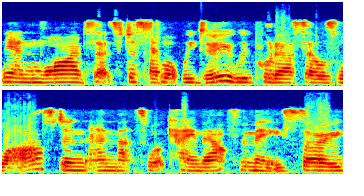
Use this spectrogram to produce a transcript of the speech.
and wives that's just what we do. We put ourselves last and and that's what came out for me. So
